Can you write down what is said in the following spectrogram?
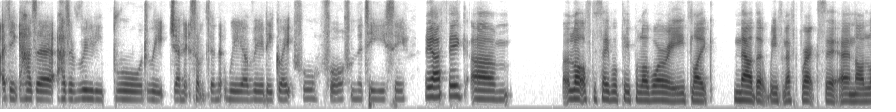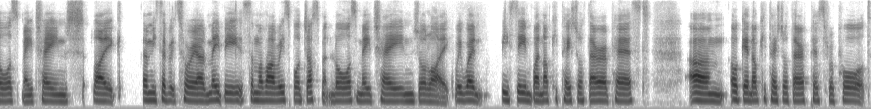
I think has a has a really broad reach and it's something that we are really grateful for from the TUC. Yeah, I think um a lot of disabled people are worried like now that we've left Brexit and our laws may change, like um, you said, Victoria, maybe some of our reasonable adjustment laws may change, or like we won't be seen by an occupational therapist um, or get an occupational therapist report.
